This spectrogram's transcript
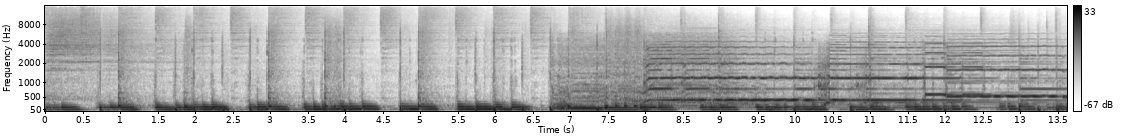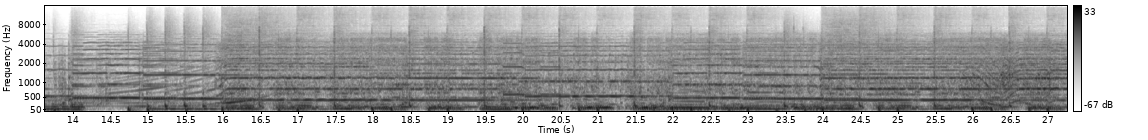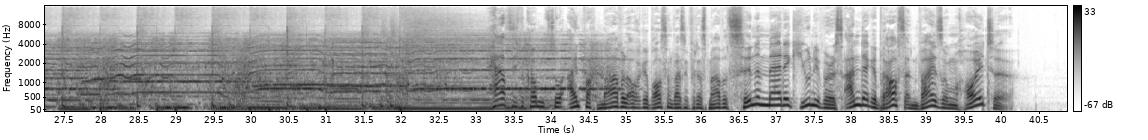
Willkommen zu Einfach Marvel, eure Gebrauchsanweisung für das Marvel Cinematic Universe. An der Gebrauchsanweisung heute.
